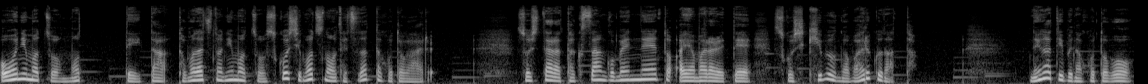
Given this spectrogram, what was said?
大荷物を持っていた友達の荷物を少し持つのを手伝ったことがある。そしたらたくさんごめんねと謝られて少し気分が悪くなった。ネガティブなことを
